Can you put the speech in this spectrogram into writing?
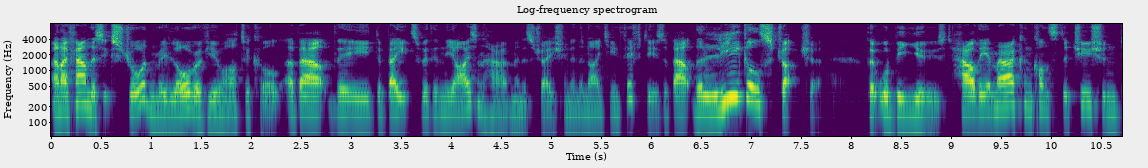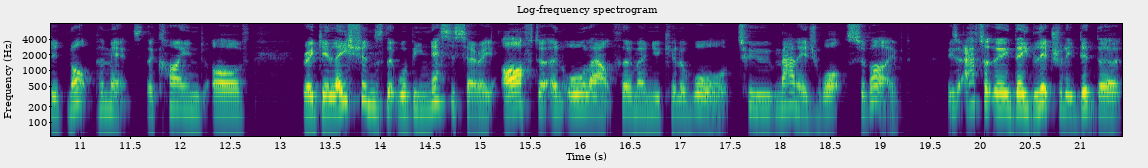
And I found this extraordinary law review article about the debates within the Eisenhower administration in the 1950s about the legal structure that would be used, how the American Constitution did not permit the kind of regulations that would be necessary after an all out thermonuclear war to manage what survived. It's absolutely, they literally did the,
